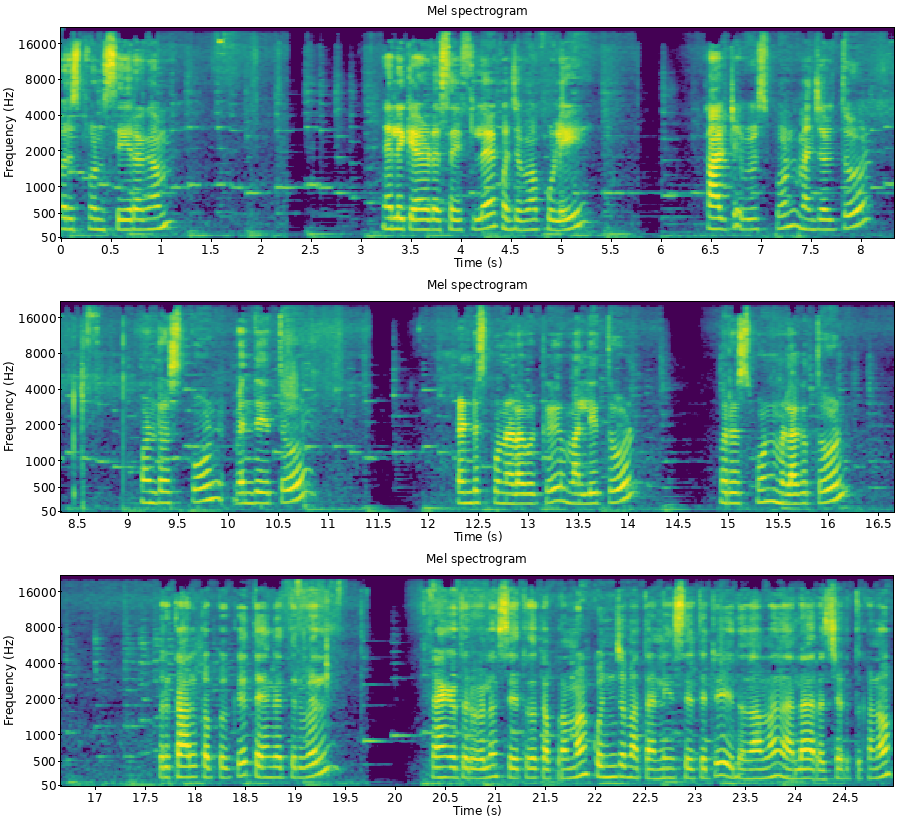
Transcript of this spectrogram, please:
ஒரு ஸ்பூன் சீரகம் நெல்லிக்காயோட சைஸில் கொஞ்சமாக புளி கால் டேபிள் ஸ்பூன் மஞ்சள் தூள் ஒன்றரை ஸ்பூன் வெந்தயத்தூள் ரெண்டு ஸ்பூன் அளவுக்கு மல்லித்தூள் ஒரு ஸ்பூன் மிளகுத்தூள் ஒரு கால் கப்புக்கு தேங்காய் துருவல் தேங்காய் துருவலும் சேர்த்ததுக்கப்புறமா கொஞ்சமாக தண்ணியும் சேர்த்துட்டு இதை நாம நல்லா அரைச்சி எடுத்துக்கணும்.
